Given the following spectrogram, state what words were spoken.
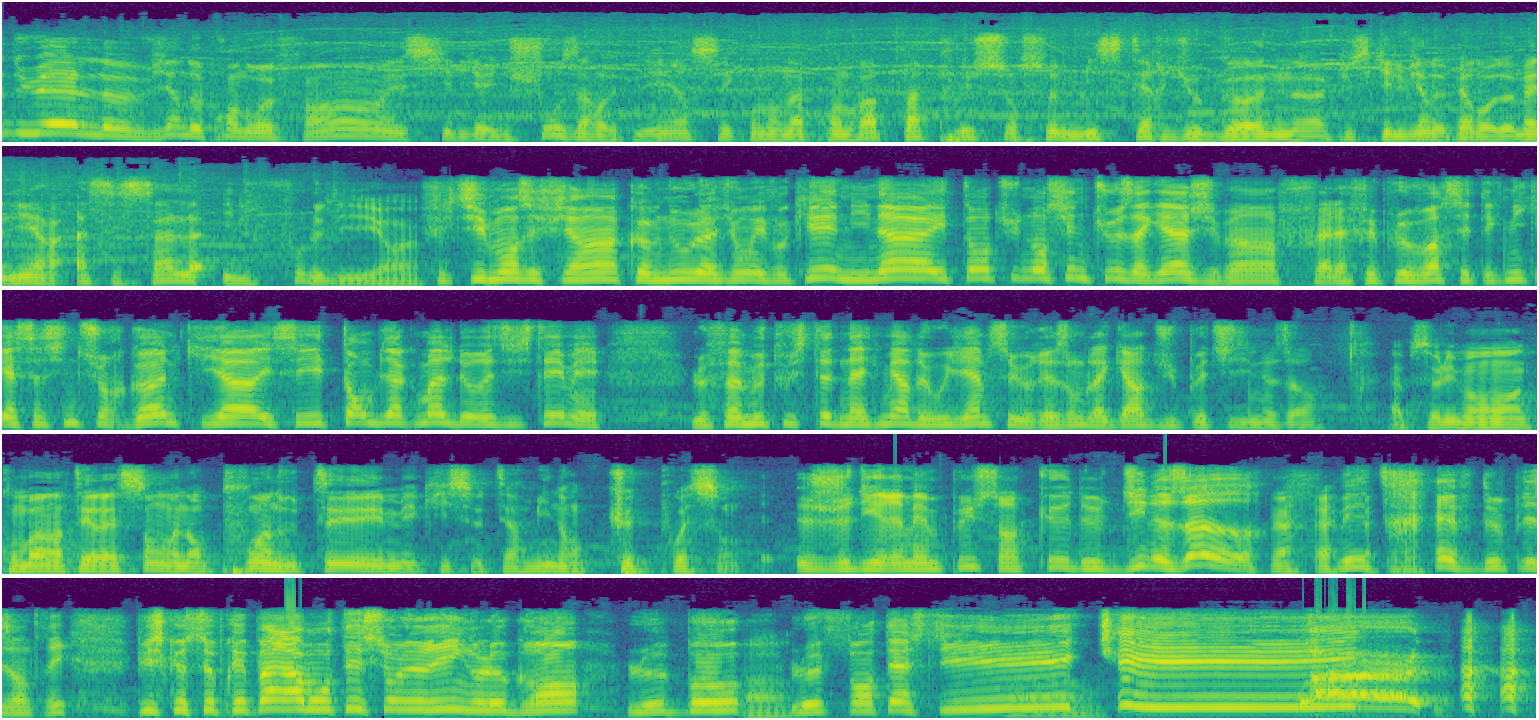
Duel vient de prendre fin, et s'il y a une chose à retenir, c'est qu'on n'en apprendra pas plus sur ce mystérieux Gon, puisqu'il vient de perdre de manière assez sale, il faut le dire. Effectivement, Zéphirin, comme nous l'avions évoqué, Nina étant une ancienne tueuse à gages, eh ben, elle a fait pleuvoir ses techniques assassines sur Gon, qui a essayé tant bien que mal de résister, mais le fameux Twisted Nightmare de Williams a eu raison de la garde du petit dinosaure. Absolument, un combat intéressant à n'en point douter, mais qui se termine en queue de poisson. Je dirais même plus en queue de dinosaure Mais trêve de plaisanterie, puisque se prépare à monter sur le ring le grand, le beau, Oh. le fantastique Oh. King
